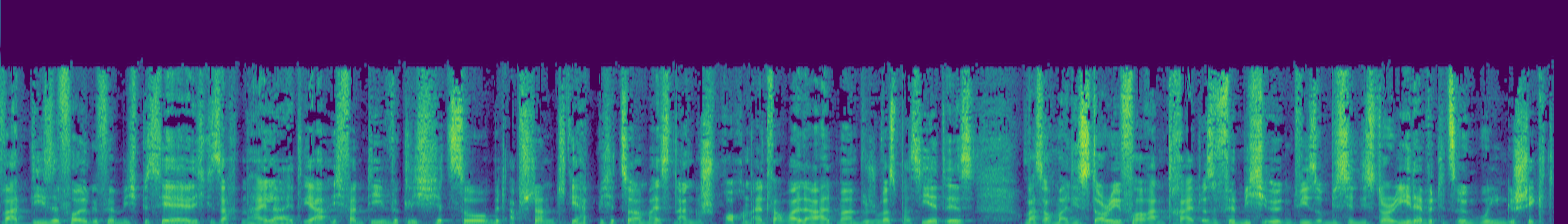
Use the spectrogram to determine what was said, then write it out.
war diese Folge für mich bisher ehrlich gesagt ein Highlight. Ja, ich fand die wirklich jetzt so mit Abstand, die hat mich jetzt so am meisten angesprochen, einfach weil da halt mal ein bisschen was passiert ist, was auch mal die Story vorantreibt. Also für mich irgendwie so ein bisschen die Story. Jeder wird jetzt irgendwo hingeschickt.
